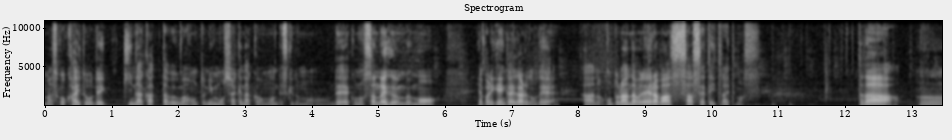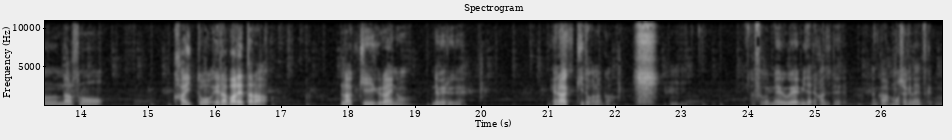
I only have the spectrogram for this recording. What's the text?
まあそこ回答できなかった部分は本当に申し訳なくは思うんですけども、で、このスタンド FM も、やっぱり限界があるので、あの、本当ランダムで選ばさせていただいてます。ただ、うーん、だからその、回答選ばれたら、ラッキーぐらいのレベルで、ラッキーとかなんか、うん、すごい目上みたいな感じで、なんか申し訳ないですけども、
